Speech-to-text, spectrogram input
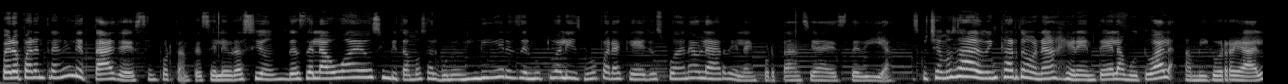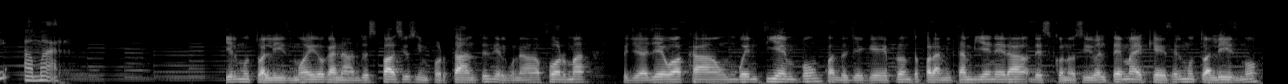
Pero para entrar en detalle de esta importante celebración, desde la UAE os invitamos a algunos líderes del mutualismo para que ellos puedan hablar de la importancia de este día. Escuchemos a Edwin Cardona, gerente de la mutual Amigo Real Amar. Y el mutualismo ha ido ganando espacios importantes de alguna forma pues yo ya llevo acá un buen tiempo. Cuando llegué de pronto para mí también era desconocido el tema de qué es el mutualismo,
